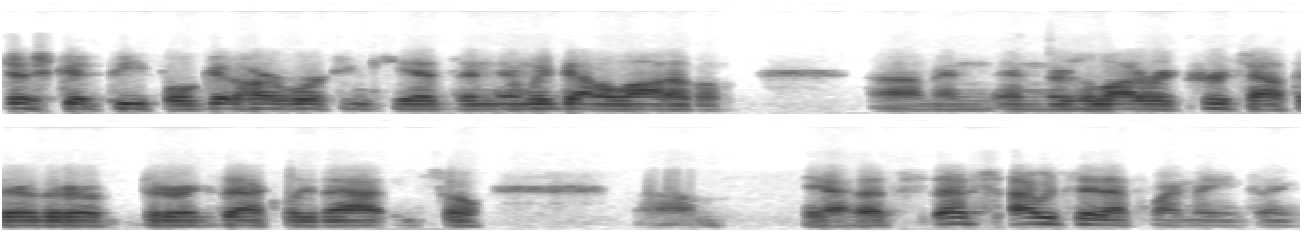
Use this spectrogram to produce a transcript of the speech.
just good people, good hardworking kids, and, and we've got a lot of them. Um, and and there's a lot of recruits out there that are that are exactly that. And so, um, yeah, that's that's I would say that's my main thing.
